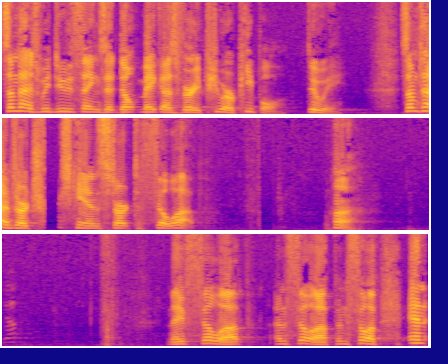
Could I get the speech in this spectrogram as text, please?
Sometimes we do things that don't make us very pure people, do we? Sometimes our trash cans start to fill up. Huh? Yep. They fill up and fill up and fill up. And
